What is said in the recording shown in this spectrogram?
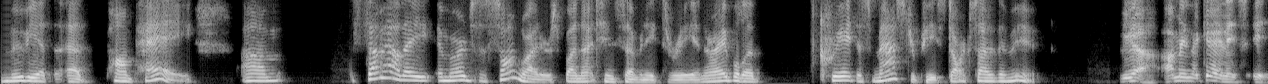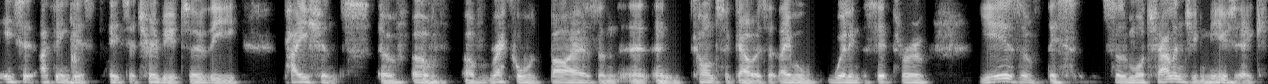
movie at, at Pompeii. Um, somehow they emerged as songwriters by 1973 and are able to create this masterpiece, Dark Side of the Moon. Yeah, I mean, again, it's it's I think it's it's a tribute to the patience of of of record buyers and, and, concert goers that they were willing to sit through years of this sort of more challenging music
